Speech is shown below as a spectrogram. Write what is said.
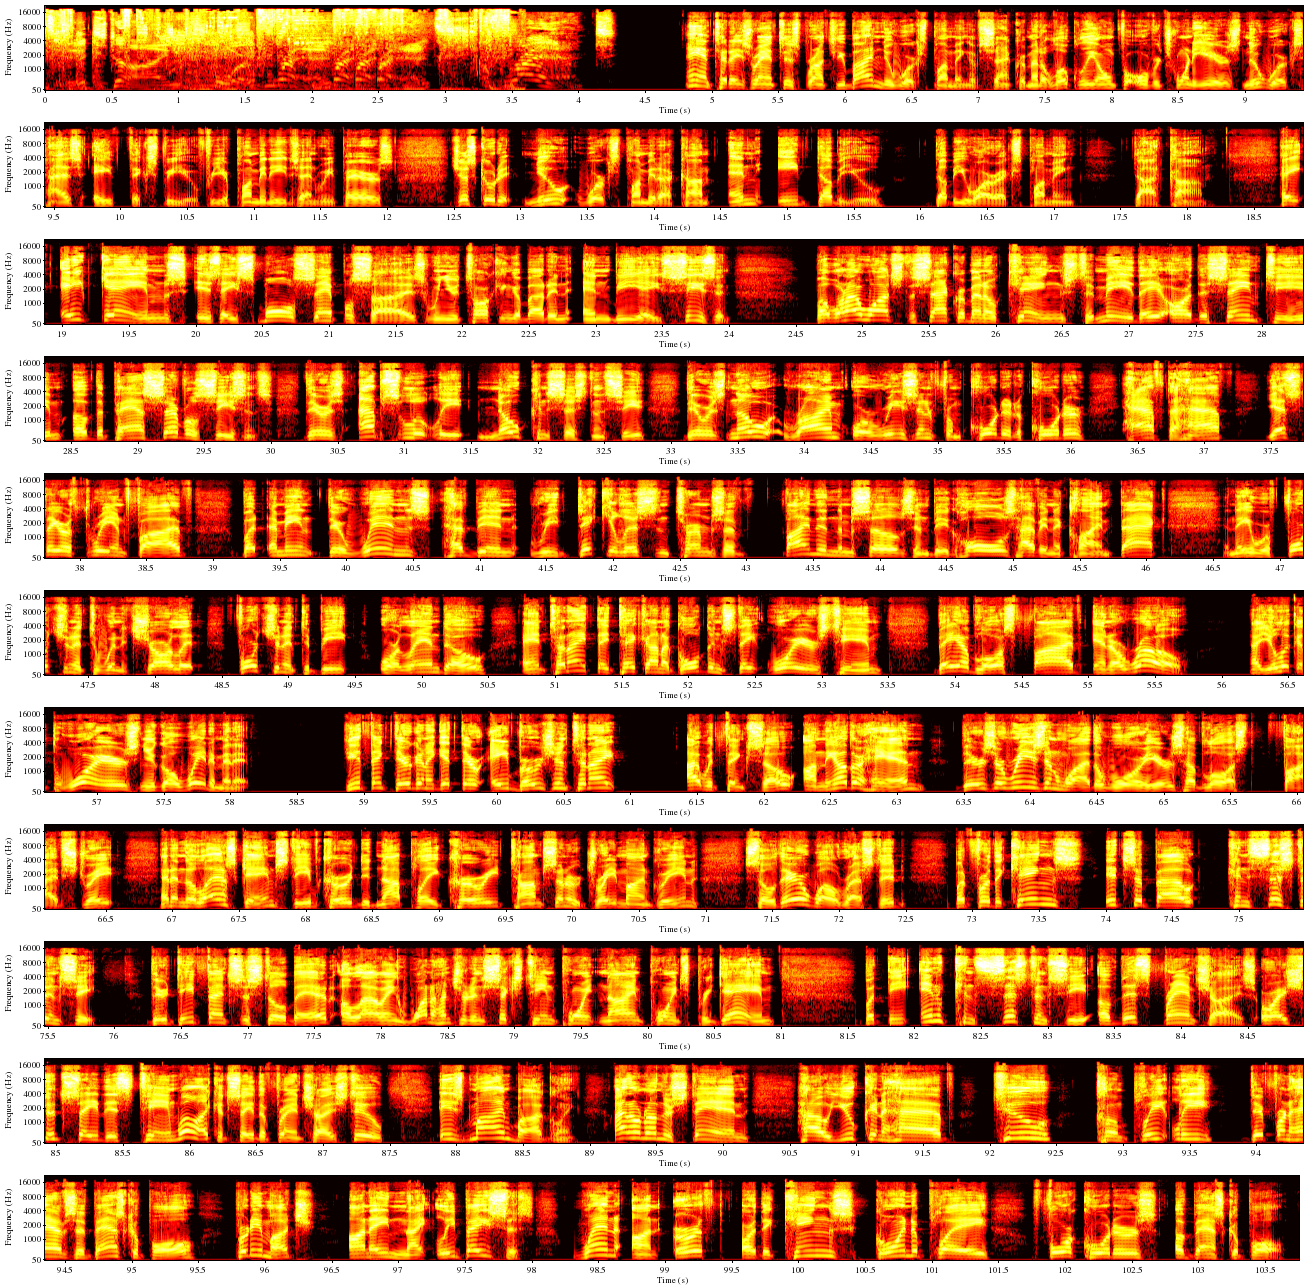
It's time for Grant, rant, Grant. And today's rant is brought to you by New Works Plumbing of Sacramento. Locally owned for over 20 years, New Works has a fix for you. For your plumbing needs and repairs, just go to newworksplumbing.com, N E W W R X plumbing.com. Hey, eight games is a small sample size when you're talking about an NBA season. But when I watch the Sacramento Kings, to me, they are the same team of the past several seasons. There is absolutely no consistency. There is no rhyme or reason from quarter to quarter, half to half. Yes, they are three and five, but I mean, their wins have been ridiculous in terms of finding themselves in big holes, having to climb back. And they were fortunate to win at Charlotte, fortunate to beat Orlando. And tonight they take on a Golden State Warriors team. They have lost five in a row. Now you look at the Warriors and you go, wait a minute. Do you think they're going to get their A version tonight? I would think so. On the other hand, there's a reason why the Warriors have lost five straight. And in the last game, Steve Kerr did not play Curry, Thompson, or Draymond Green, so they're well rested. But for the Kings, it's about consistency. Their defense is still bad, allowing 116.9 points per game. But the inconsistency of this franchise, or I should say this team, well, I could say the franchise too, is mind boggling. I don't understand how you can have two completely different halves of basketball pretty much on a nightly basis. When on earth are the Kings going to play four quarters of basketball?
